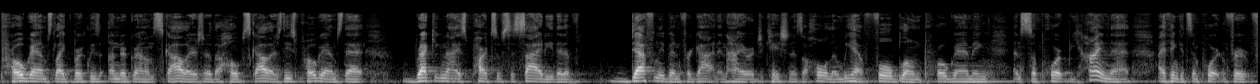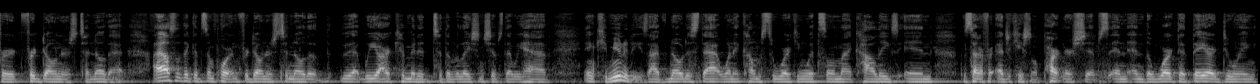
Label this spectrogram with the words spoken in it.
programs like Berkeley's Underground Scholars or the Hope Scholars, these programs that recognize parts of society that have definitely been forgotten in higher education as a whole, and we have full-blown programming and support behind that, I think it's important for, for, for donors to know that. I also think it's important for donors to know that, that we are committed to the relationships that we have in communities. I've noticed that when it comes to working with some of my colleagues in the Center for Educational Partnerships and, and the work that they are doing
